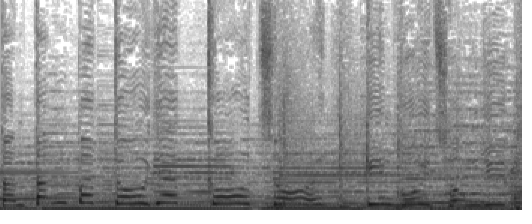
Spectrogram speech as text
但等不到一个再见会重遇过。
